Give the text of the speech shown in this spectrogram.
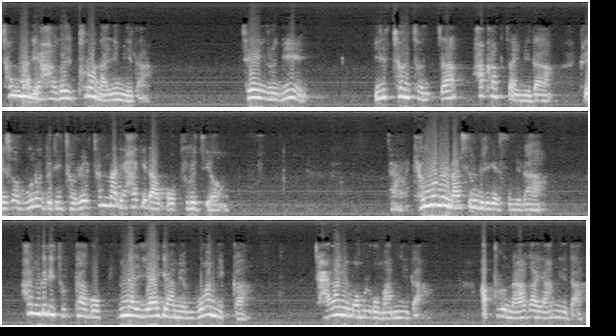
천마리 학을 풀어 날립니다. 제 이름이 일천천자 학학자입니다. 그래서 문우들이 저를 천마리 학이라고 부르지요. 자, 결론을 말씀드리겠습니다. 한글이 좋다고 맨날 이야기하면 뭐합니까? 자랑에 머물고 맙니다. 앞으로 나아가야 합니다.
